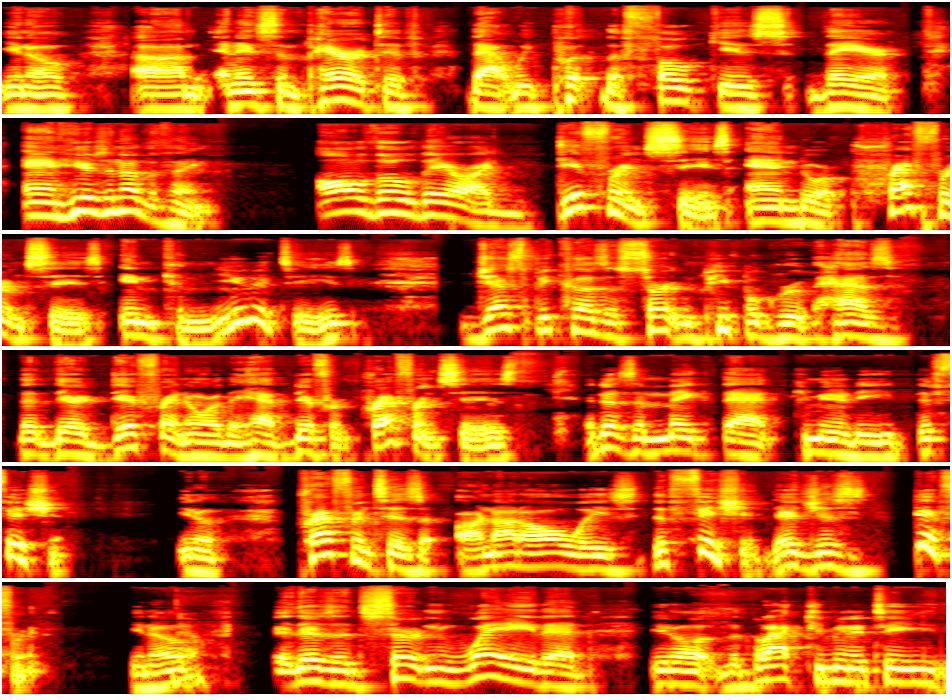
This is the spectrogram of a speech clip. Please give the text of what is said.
you know um, and it's imperative that we put the focus there. And here's another thing. Although there are differences and or preferences in communities just because a certain people group has that they're different or they have different preferences it doesn't make that community deficient. You know preferences are not always deficient. They're just different you know? No there's a certain way that you know the black community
